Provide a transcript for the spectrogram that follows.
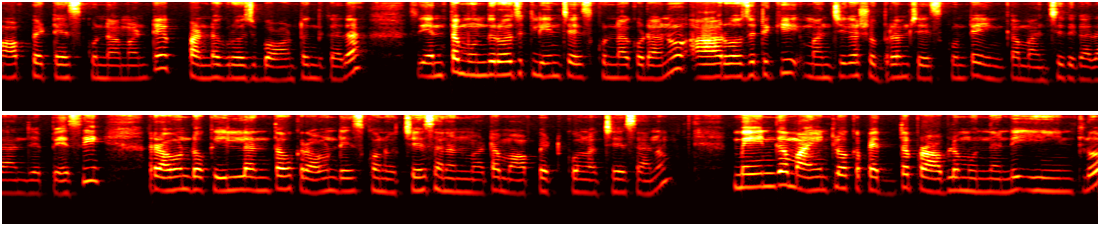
మాప్ పెట్టేసుకున్నామంటే పండగ రోజు బాగుంటుంది కదా. ఎంత ముందు రోజు క్లీన్ చేసుకున్నా కూడాను ఆ రోజుటికి మంచిగా శుభ్రం చేసుకుంటే ఇంకా మంచిది కదా అని చెప్పేసి రౌండ్ ఒక ఇల్లంతా ఒక రౌండ్ వేసుకొని వచ్చేసాను అనమాట మాప్ పెట్టుకొని వచ్చేసాను. మెయిన్గా మా ఇంట్లో ఒక పెద్ద ప్రాబ్లం ఉందండి. ఈ ఇంట్లో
